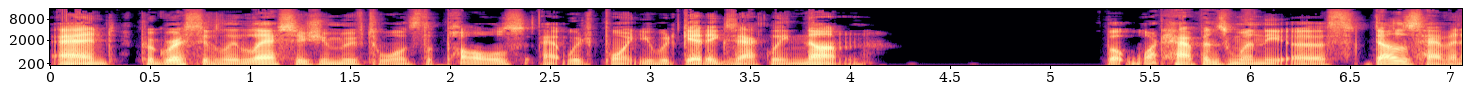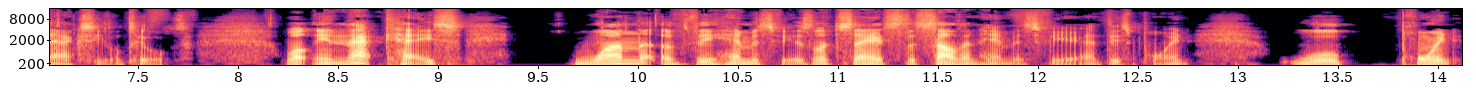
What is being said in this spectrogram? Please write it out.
and progressively less as you move towards the poles, at which point you would get exactly none. But what happens when the Earth does have an axial tilt? Well, in that case, one of the hemispheres, let's say it's the southern hemisphere at this point, will point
